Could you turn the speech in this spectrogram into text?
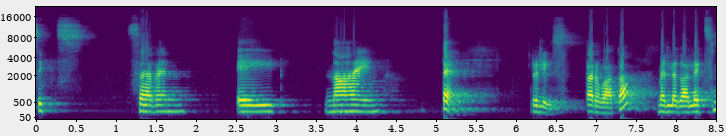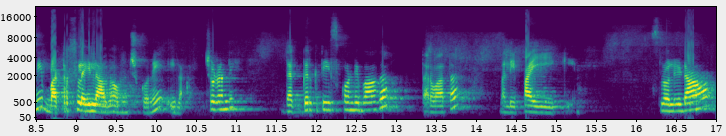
six seven eight nine ten. Release. తర్వాత మెల్లగా లెగ్స్ని బటర్ఫ్లై లాగా ఉంచుకొని ఇలా. చూడండి. దగ్గరికి తీసుకోండి బాగా. తర్వాత మళ్ళీ పైకి. Slowly down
